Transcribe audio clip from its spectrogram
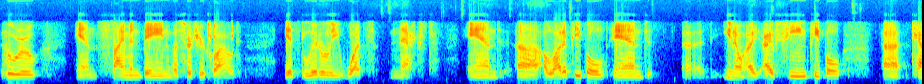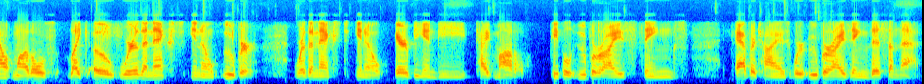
Huru and Simon Bain with SearchYourCloud. It's literally what's next. And uh, a lot of people, and uh, you know, I, I've seen people uh, tout models like, "Oh, we're the next, you know, Uber, we're the next, you know, Airbnb type model." People Uberize things, advertise, "We're Uberizing this and that."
